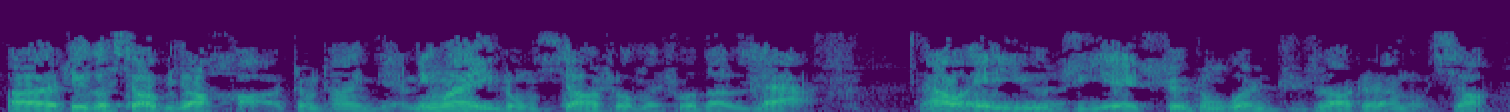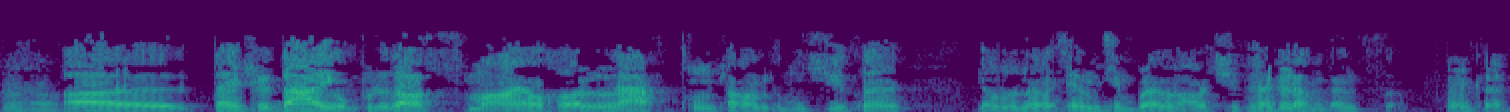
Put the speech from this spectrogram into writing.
呃，这个笑比较好，正常一点。另外一种笑是我们说的 laugh，l a u g h，这中国人只知道这两种笑。嗯。呃，但是大家又不知道 smile 和 laugh 通常怎么区分，能不能先请 Brandon 老师区分一下这两个单词？Okay.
